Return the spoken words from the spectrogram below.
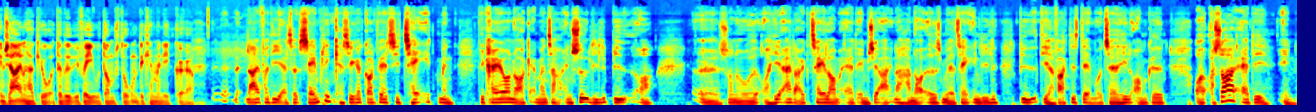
MC Ejner har gjort, der ved vi fra EU-domstolen, det kan man ikke gøre. Nej, fordi altså, sampling kan sikkert godt være et citat, men det kræver nok, at man tager en sød lille bid og øh, sådan noget. Og her er der jo ikke tale om, at MC Ejner har nøjedes med at tage en lille bid. De har faktisk derimod taget hele omkædet. Og, og så er det en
